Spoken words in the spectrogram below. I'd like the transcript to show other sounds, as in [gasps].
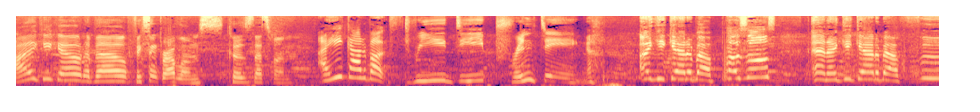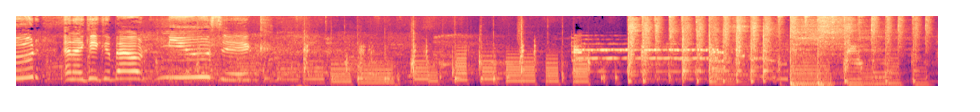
I geek out about fixing problems because that's fun. I geek out about 3D printing. I geek out about puzzles, and I geek out about food, and I geek about music.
